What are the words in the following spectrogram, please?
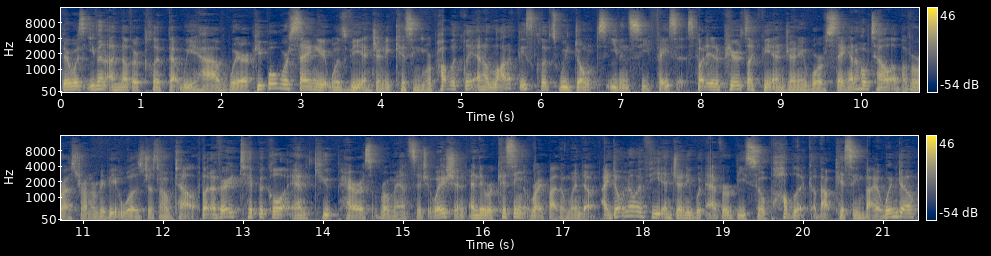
There was even another clip that we have where people were saying it was V and Jennie kissing more publicly, and a lot of these clips we don't even see faces. But it appears like V and Jennie were staying at a hotel above a restaurant, or maybe it was just a hotel. But a very typical and cute Paris romance situation, and they were kissing right by the window. I don't know if V and Jennie would ever be so public about kissing by a window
